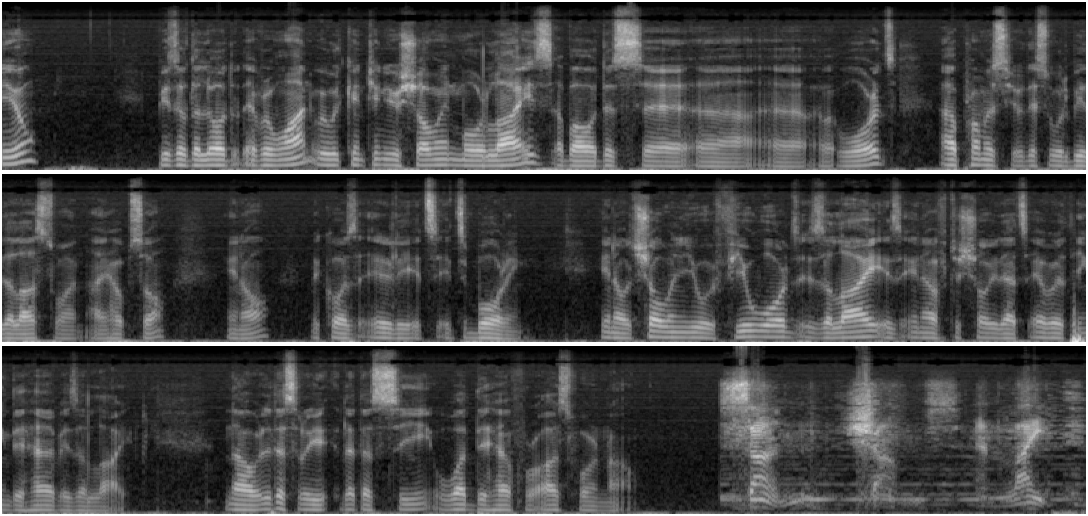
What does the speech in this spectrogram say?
you. Peace of the Lord with everyone. We will continue showing more lies about this uh, uh, uh, words I promise you this will be the last one. I hope so you know because really it's it's boring. You know showing you a few words is a lie is enough to show you that everything they have is a lie. Now let us let us see what they have for us for now. Sun shams and light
